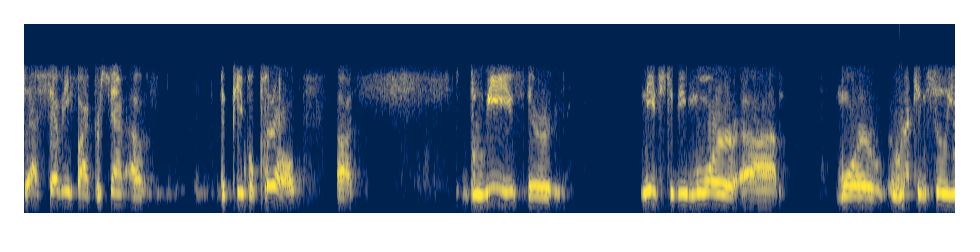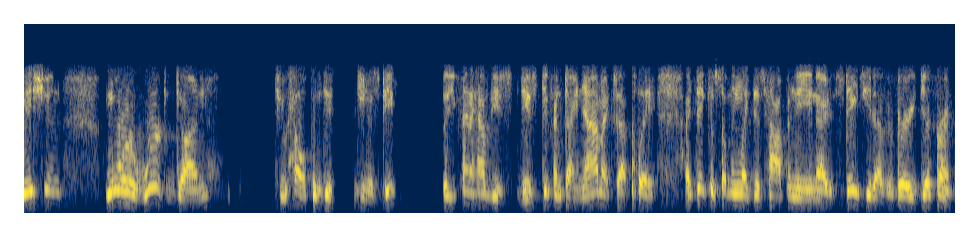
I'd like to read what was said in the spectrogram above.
uh, 75% of the people polled uh, believe there needs to be more uh, more reconciliation, more work done to help indigenous people. So you kind of have these these different dynamics at play. I think if something like this happened in the United States, you'd have a very different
